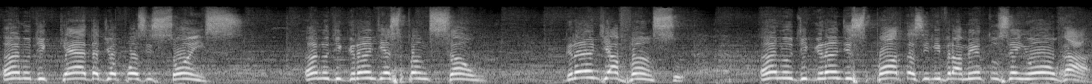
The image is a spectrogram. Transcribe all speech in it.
Ano de queda de oposições, ano de grande expansão, grande avanço, ano de grandes portas e livramentos em honra.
